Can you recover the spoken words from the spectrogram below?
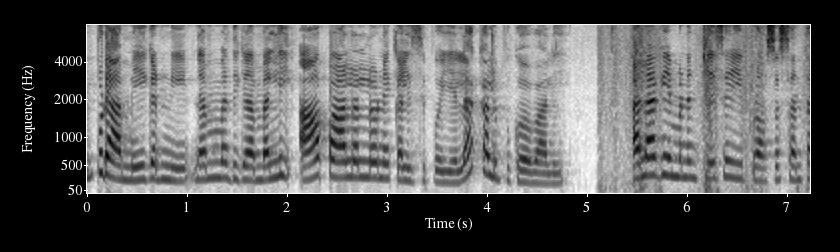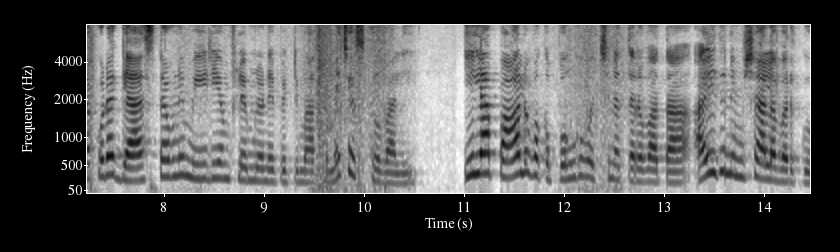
ఇప్పుడు ఆ మీగడని నెమ్మదిగా మళ్ళీ ఆ పాలల్లోనే కలిసిపోయేలా కలుపుకోవాలి. అలాగే మనం చేసే ఈ ప్రాసెస్ అంతా కూడా గ్యాస్ స్టవ్ని మీడియం ఫ్లేమ్లోనే పెట్టి మాత్రమే చేసుకోవాలి. ఇలా పాలు ఒక పొంగు వచ్చిన తర్వాత ఐదు నిమిషాల వరకు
